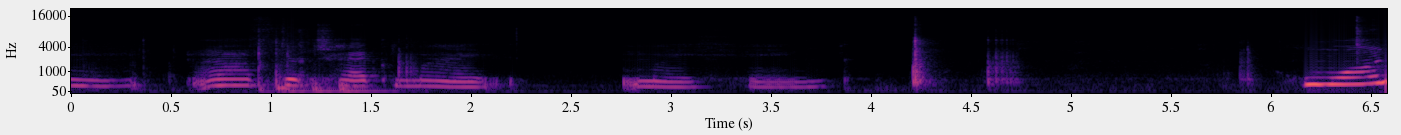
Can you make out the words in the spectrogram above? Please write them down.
Hmm, I have to check my my thing. One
